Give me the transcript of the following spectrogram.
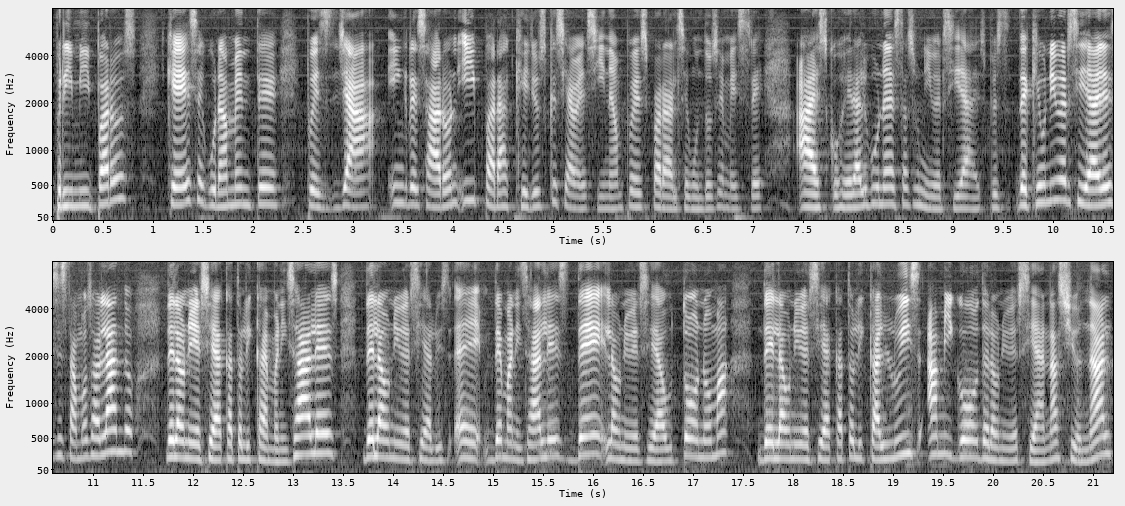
primíparos que seguramente pues ya ingresaron y para aquellos que se avecinan pues para el segundo semestre a escoger alguna de estas universidades. Pues ¿de qué universidades estamos hablando? De la Universidad Católica de Manizales, de la Universidad Luis, eh, de Manizales, de la Universidad Autónoma, de la Universidad Católica Luis Amigo, de la Universidad Nacional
